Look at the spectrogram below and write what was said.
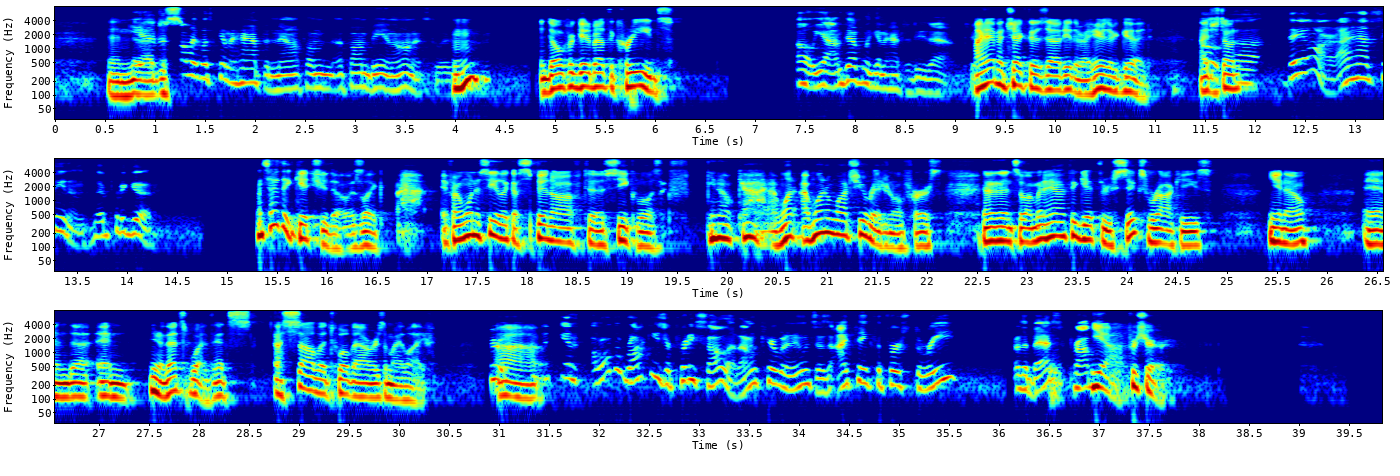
And Yeah, uh, that's just probably what's gonna happen now. If I'm if I'm being honest with you. Mhm. and don't forget about the creeds. Oh yeah, I'm definitely gonna have to do that. Too. I haven't checked those out either. I hear they're good. I just Oh, don't. Uh, they are. I have seen them. They're pretty good. That's how they get you though. Is like, if I want to see like a spin-off to a sequel, it's like, you know, God, I want I want to watch the original first, and then so I'm gonna have to get through six Rockies, you know, and uh, and you know that's what that's a solid 12 hours of my life. Sure. Uh, Again, all the Rockies are pretty solid. I don't care what anyone says. I think the first three are the best. Probably. Yeah, for sure.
